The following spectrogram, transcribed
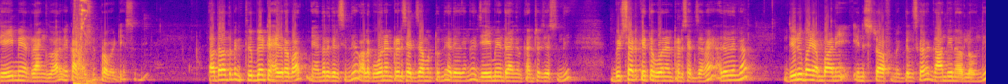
జేఈమెయిన్ ర్యాంక్ ద్వారా మీకు అడ్మిషన్ ప్రొవైడ్ చేస్తుంది. దాని తర్వాత మీకు త్రిబులెట్ హైదరాబాద్ మీ అందరికీ తెలిసిందే వాళ్ళకి ఓన్ ఎంట్రన్స్ ఎగ్జామ్ ఉంటుంది అదేవిధంగా జేఈమెయిన్ ర్యాంక్ని కన్సిడర్ చేస్తుంది. బిడ్షాట్కి అయితే ఓన్ ఎంట్రన్స్ ఎగ్జామే అదేవిధంగా ధీరుభాయ్ అంబానీ ఇన్స్టిట్యూట్ ఆఫ్ మీకు తెలుసు కదా గాంధీనగర్లో ఉంది.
